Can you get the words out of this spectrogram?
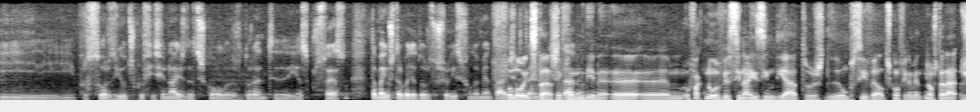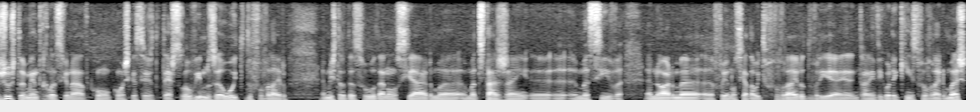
e, e, professores e outros profissionais das escolas durante esse processo, também os trabalhadores dos serviços fundamentais. Falou em testagem, Fernando Medina. Uh, uh, o facto de não haver sinais imediatos de um possível desconfinamento não estará justamente relacionado com, com a escassez de testes. Ouvimos a 8 de fevereiro a Ministra da Saúde anunciar uma, uma testagem uh, massiva. A norma foi anunciada a 8 de fevereiro, deveria entrar em vigor a 15 de fevereiro, mas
